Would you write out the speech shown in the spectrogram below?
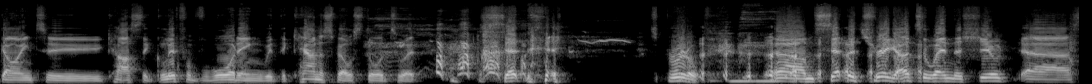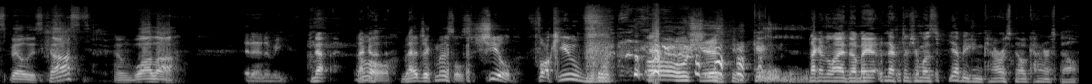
going to cast the glyph of warding with the counter spell stored to it. Set, it's brutal. Um, set the trigger to when the shield, uh, spell is cast, and voila, an enemy. No, not gonna, Oh, magic missiles. Shield. Fuck you. oh shit. not gonna lie though, my next question was, yeah, but you can counterspell, counterspell.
